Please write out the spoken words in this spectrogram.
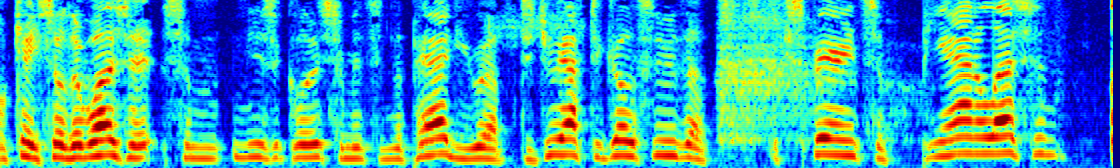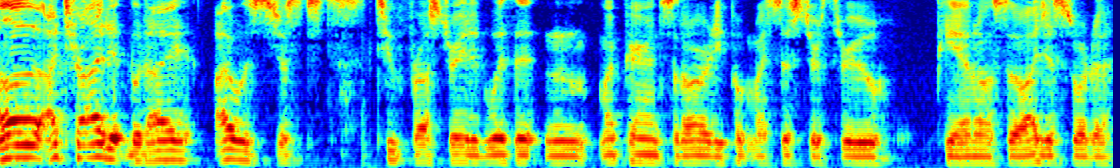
Okay, so there was a, some musical instruments in the pad you grew up. Did you have to go through the experience of piano lesson? Uh, I tried it, but I I was just too frustrated with it, and my parents had already put my sister through piano, so I just sort of,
